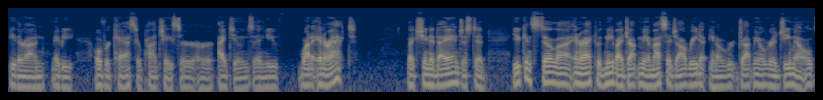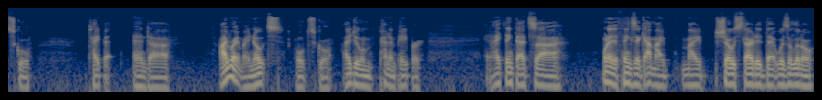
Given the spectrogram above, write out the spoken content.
either on maybe Overcast or Podchaser or iTunes and you want to interact, like Sheena Diane just did, you can still uh, interact with me by dropping me a message. I'll read it. You know, drop me over a Gmail, old school. Type it, and uh, I write my notes old school. I do them pen and paper. And I think that's uh, one of the things that got my my show started. That was a little,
